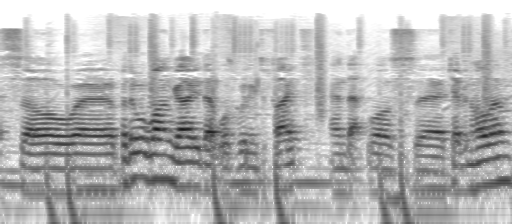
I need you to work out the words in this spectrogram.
so, uh, but there was one guy that was willing to fight, and that was uh, Kevin Holland.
